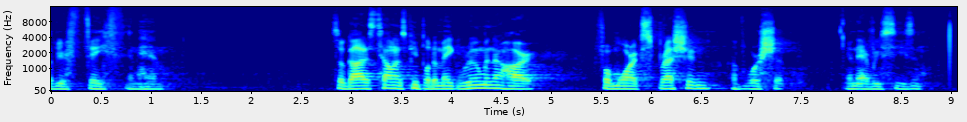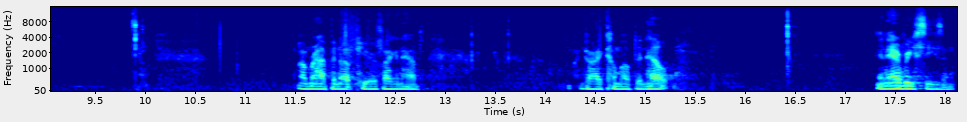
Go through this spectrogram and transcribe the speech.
of your faith in Him. So God is telling His people to make room in their heart for more expression of worship in every season. I'm wrapping up here if I can have my guy come up and help in every season.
